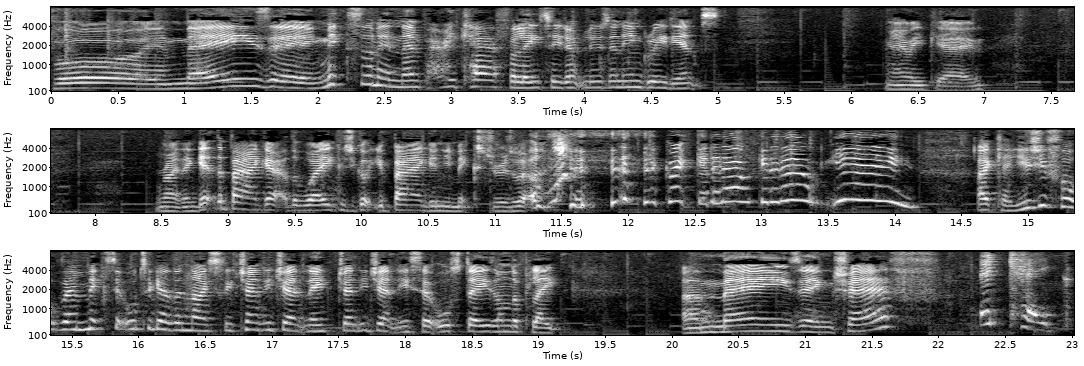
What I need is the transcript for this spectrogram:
boy, amazing. Mix them in then very carefully so you don't lose any ingredients. There we go. Right, then get the bag out of the way because you've got your bag and your mixture as well. Quick, get it out, get it out. Yay! Okay, use your fork then, mix it all together nicely, gently, gently, gently, gently, so it all stays on the plate. Amazing, chef. A cake.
